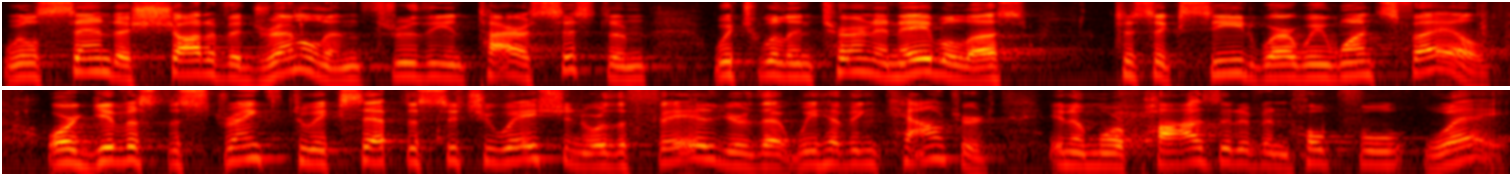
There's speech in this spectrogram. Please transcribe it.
will send a shot of adrenaline through the entire system which will in turn enable us to succeed where we once failed or give us the strength to accept the situation or the failure that we have encountered in a more positive and hopeful way.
